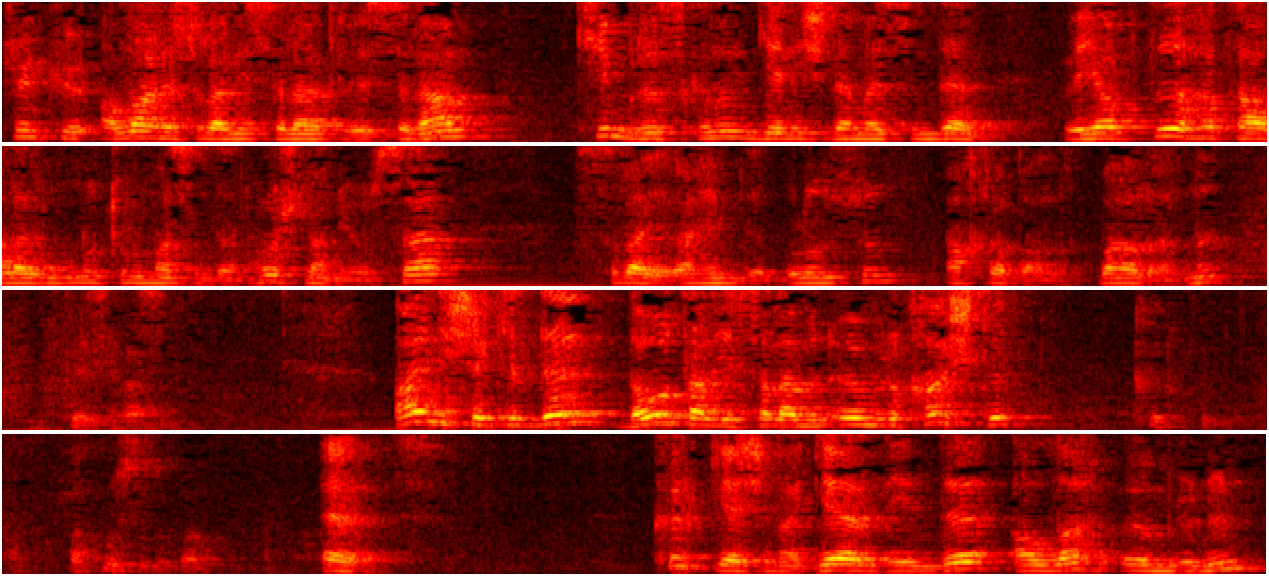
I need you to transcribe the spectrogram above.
Çünkü Allah Resulü Aleyhisselatü Vesselam kim rızkının genişlemesinden ve yaptığı hataların unutulmasından hoşlanıyorsa sıla-i rahimde bulunsun, akrabalık bağlarını gözetsin. Aynı şekilde Davut Aleyhisselam'ın ömrü kaçtı? 40 60 yıl falan. Evet. 40 yaşına geldiğinde Allah ömrünün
